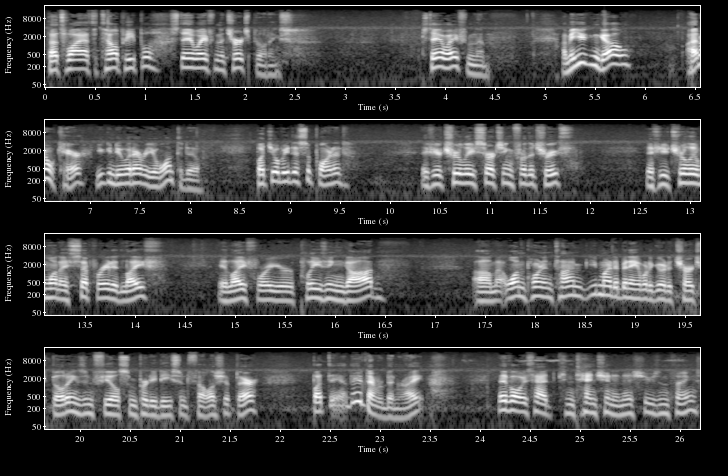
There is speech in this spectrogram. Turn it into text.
That's why I have to tell people, stay away from the church buildings. Stay away from them. I mean, you can go. I don't care. You can do whatever you want to do. But you'll be disappointed if you're truly searching for the truth. If you truly want a separated life, a life where you're pleasing God. Um, at one point in time, you might have been able to go to church buildings and feel some pretty decent fellowship there. But they, they've never been right. They've always had contention and issues and things.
